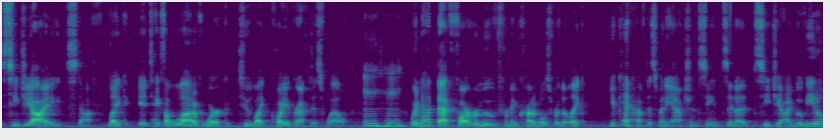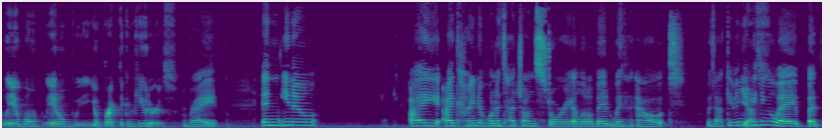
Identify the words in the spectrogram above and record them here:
CGI stuff. Like it takes a lot of work to like choreograph this well. Mm-hmm. We're not that far removed from Incredibles, where they're like, you can't have this many action scenes in a CGI movie. It'll it won't it'll you'll break the computers. Right. And you know, I I kind of want to touch on story a little bit without without giving Yes. anything away, but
